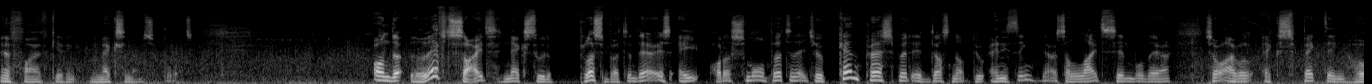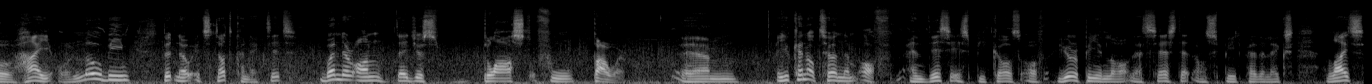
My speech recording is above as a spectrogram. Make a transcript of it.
and 5 giving maximum support. On the left side next to the plus button. There is a other small button that you can press but it does not do anything. There's a light symbol there. So I was expecting high or low beam but no it's not connected. When they're on they just blast full power. Um, you cannot turn them off. And this is because of European law that says that on speed pedelecs lights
